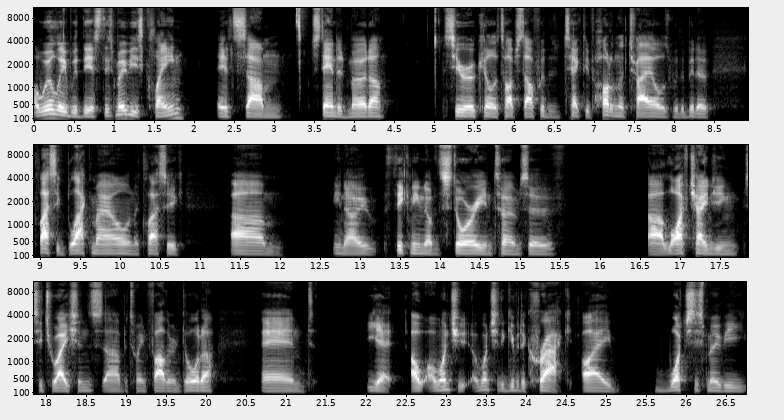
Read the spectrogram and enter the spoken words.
I will leave with this. This movie is clean. It's um, standard murder, serial killer type stuff with a detective hot on the trails with a bit of classic blackmail and a classic, um, you know, thickening of the story in terms of uh, life changing situations uh, between father and daughter. And yeah, I, I want you I want you to give it a crack. I watch this movie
